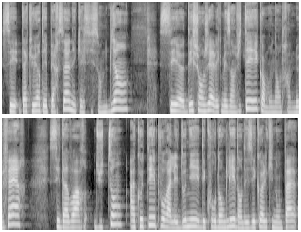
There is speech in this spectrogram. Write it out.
c'est d'accueillir des personnes et qu'elles s'y sentent bien, c'est euh, d'échanger avec mes invités comme on est en train de le faire, c'est d'avoir du temps à côté pour aller donner des cours d'anglais dans des écoles qui n'ont pas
